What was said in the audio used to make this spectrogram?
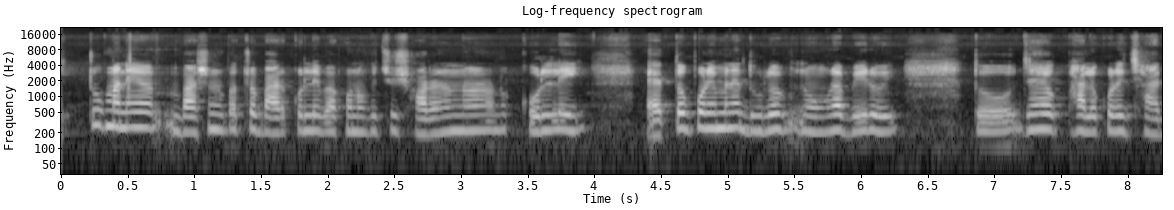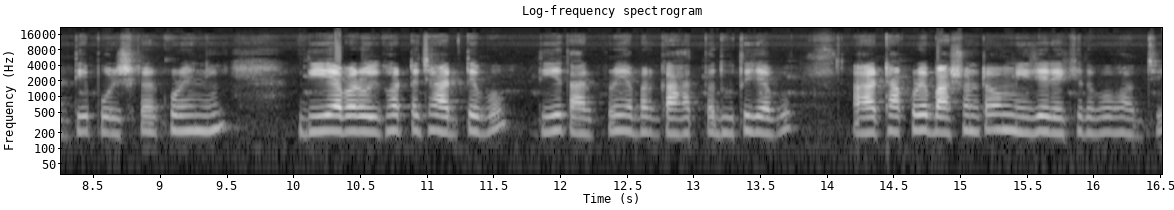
একটু মানে বাসনপত্র বার করলে বা কোনো কিছু সরানো করলেই এত পরিমাণে ধুলো নোংরা বেরোয়। তো যাই হোক, ভালো করে ঝাড় দিয়ে পরিষ্কার করে নিই। দিয়ে আবার ওই ঘরটা ঝাড় দেবো। দিয়ে তারপরে আবার গা হাত পা ধুতে যাব। আর ঠাকুরের বাসনটাও মেজে রেখে দেবো ভাবছি।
